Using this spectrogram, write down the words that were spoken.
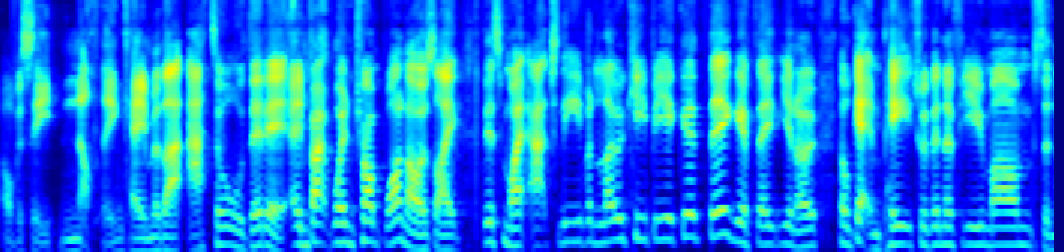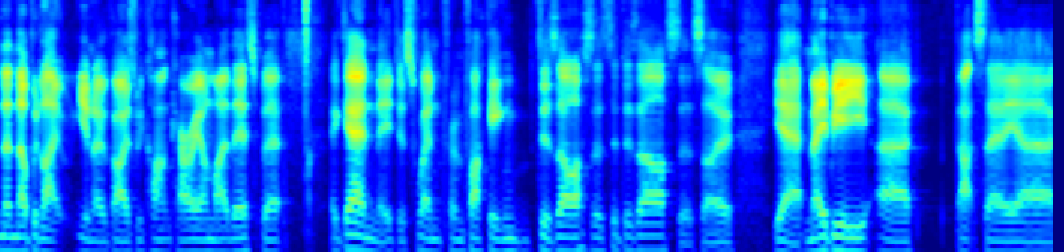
obviously, nothing came of that at all, did it? In fact, when Trump won, I was like, this might actually even low key be a good thing if they, you know, he'll get impeached within a few months and then they'll be like, you know, guys, we can't carry on like this. But again, it just went from fucking disaster to disaster. So, yeah, maybe uh, that's a uh,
